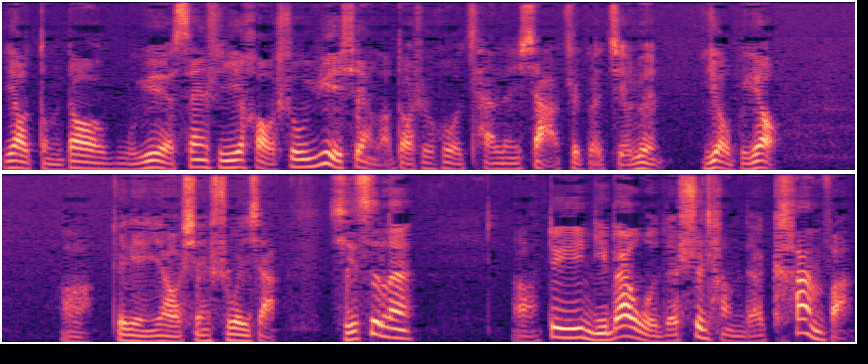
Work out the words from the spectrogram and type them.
要等到五月三十一号收月线了，到时候才能下这个结论要不要啊？这点要先说一下。其次呢，啊，对于礼拜五的市场的看法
